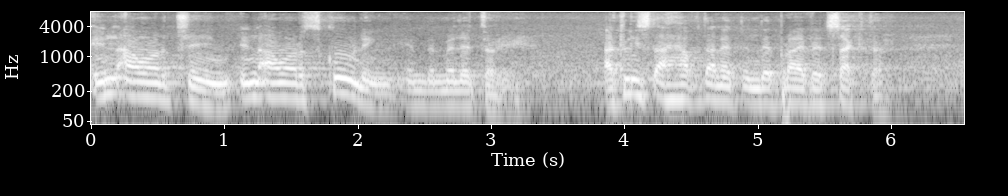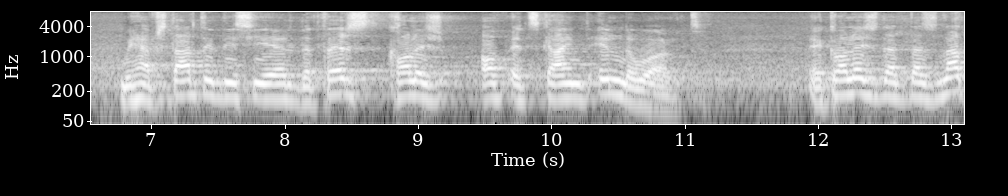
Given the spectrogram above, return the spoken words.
in our chain, in our schooling in the military, at least I have done it in the private sector. We have started this year the first college of its kind in the world, a college that does not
